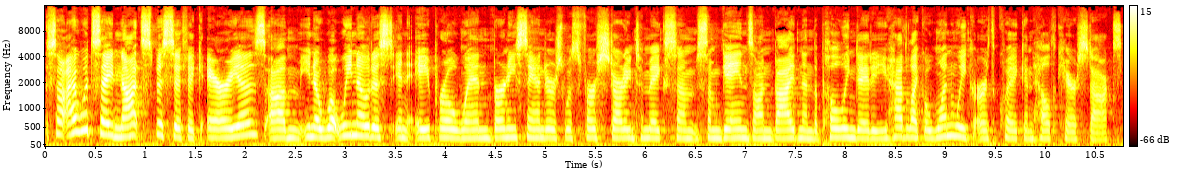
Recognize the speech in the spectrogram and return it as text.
So I would say not specific areas. Um, you know what we noticed in April when Bernie Sanders was first starting to make some some gains on Biden and the polling data, you had like a one week earthquake in healthcare stocks.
